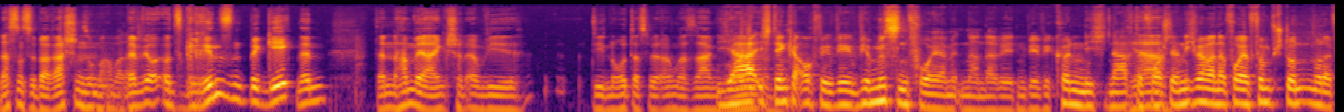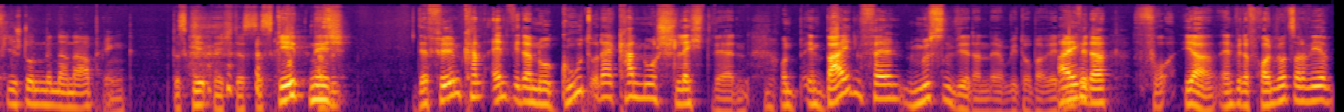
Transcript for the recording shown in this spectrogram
lassen uns überraschen. So machen wir das. Wenn wir uns grinsend begegnen, dann haben wir ja eigentlich schon irgendwie die Not, dass wir irgendwas sagen Ja, wollen. ich denke auch, wir, wir, wir müssen vorher miteinander reden. Wir, wir können nicht nach der Ja. Vorstellung, nicht wenn wir da vorher fünf Stunden oder vier Stunden miteinander abhängen. Das geht nicht. Das, das geht nicht. Der Film kann entweder nur gut oder er kann nur schlecht werden. Und in beiden Fällen müssen wir dann irgendwie drüber reden. Eigen- Entweder, ja, entweder freuen wir uns oder wir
